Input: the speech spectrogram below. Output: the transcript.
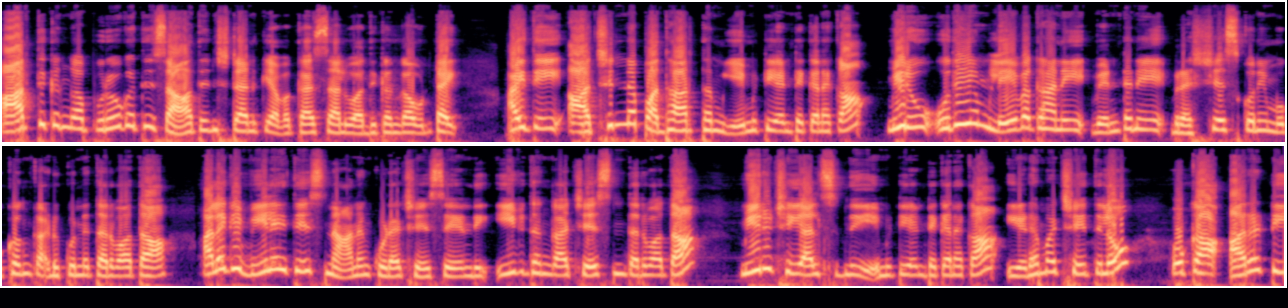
ఆర్థికంగా పురోగతి సాధించడానికి అవకాశాలు అధికంగా ఉంటాయి. అయితే ఆ చిన్న పదార్థం ఏమిటి అంటే కనుక మీరు ఉదయం లేవగానే వెంటనే బ్రష్ చేసుకుని ముఖం కడుక్కున్న తర్వాత అలాగే వీలైతే స్నానం కూడా చేసేయండి. ఈ విధంగా చేసిన తర్వాత మీరు చేయాల్సింది ఏమిటి అంటే కనుక ఎడమ చేతిలో ఒక అర టీ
